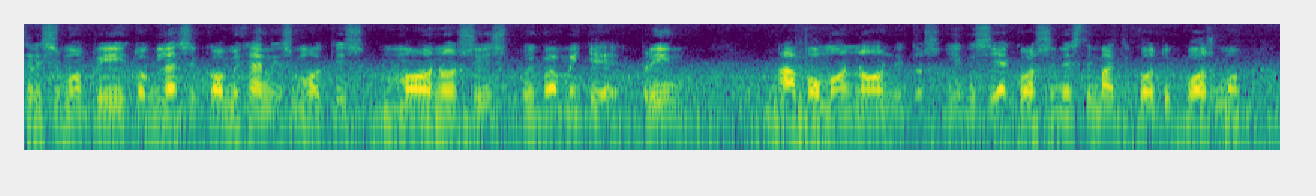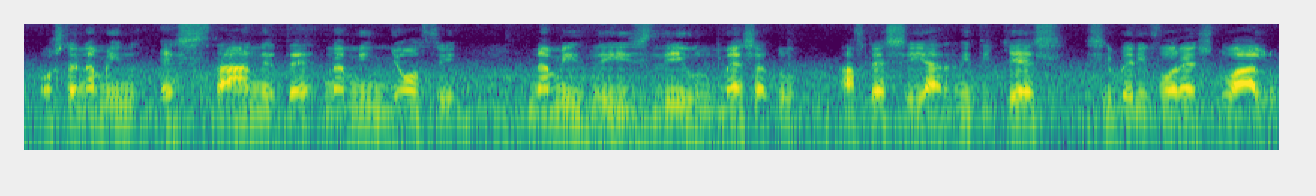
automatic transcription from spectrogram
χρησιμοποιεί τον κλασικό μηχανισμό της μόνωσης που είπαμε και πριν απομονώνει το συγκινησιακό συναισθηματικό του κόσμο ώστε να μην αισθάνεται, να μην νιώθει, να μην διεισδύουν μέσα του αυτές οι αρνητικές συμπεριφορές του άλλου.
